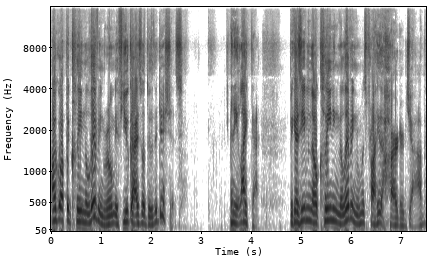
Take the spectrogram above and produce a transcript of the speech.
I'll go up and clean the living room if you guys will do the dishes. And he liked that. Because even though cleaning the living room was probably the harder job,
